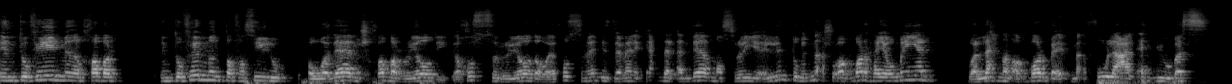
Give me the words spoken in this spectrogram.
أنتوا فين من الخبر؟ أنتوا فين من تفاصيله؟ هو ده مش خبر رياضي يخص الرياضة ويخص نادي الزمالك إحدى الأندية المصرية اللي أنتوا بتناقشوا أخبارها يوميا ولا إحنا الأخبار بقت مقفولة على الأهلي وبس؟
